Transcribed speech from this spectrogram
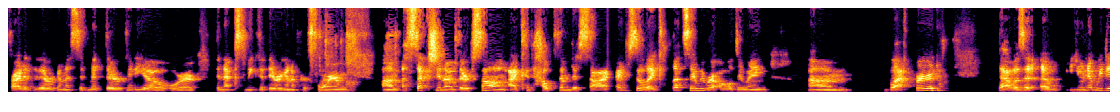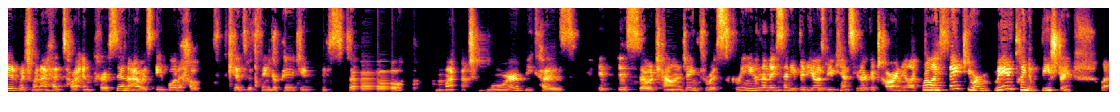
Friday that they were going to submit their video, or the next week that they were going to perform um, a section of their song, I could help them decide. So, like, let's say we were all doing um, Blackbird that was a, a, unit we did which when i had taught in person i was able to help kids with finger picking so much more because it is so challenging through a screen. And then they send you videos but you can't see their guitar and you're like well i think you were maybe playing a b string. But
